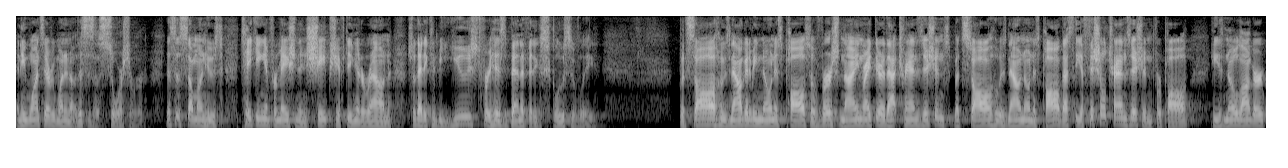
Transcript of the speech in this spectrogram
and he wants everyone to know this is a sorcerer. This is someone who's taking information and shape shifting it around so that it can be used for his benefit exclusively. But Saul, who's now going to be known as Paul, so verse 9 right there, that transitions. But Saul, who is now known as Paul, that's the official transition for Paul. He's no longer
